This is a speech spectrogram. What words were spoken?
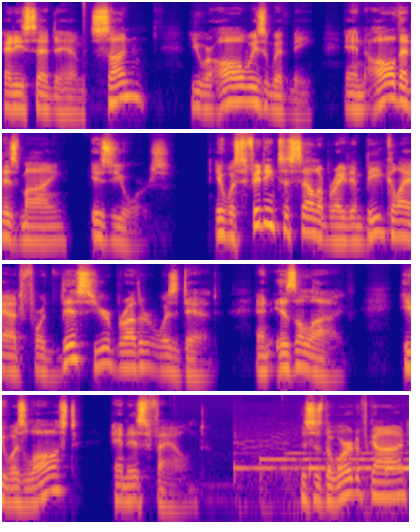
And he said to him, Son, you were always with me, and all that is mine is yours. It was fitting to celebrate and be glad, for this your brother was dead and is alive. He was lost and is found. This is the word of God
